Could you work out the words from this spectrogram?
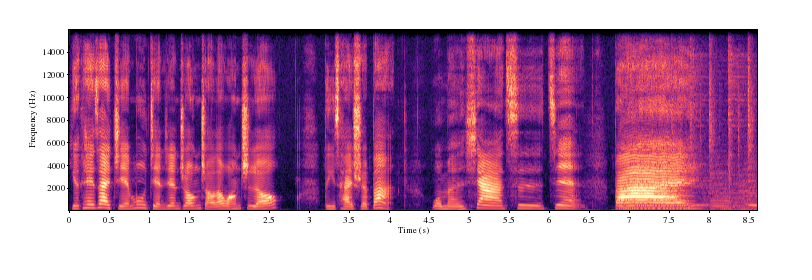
也可以在节目简介中找到网址哦。理财学霸，我们下次见，拜。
